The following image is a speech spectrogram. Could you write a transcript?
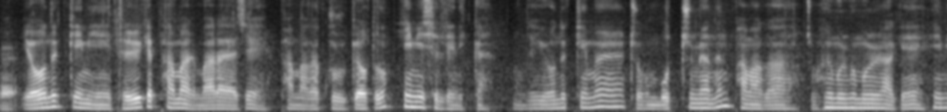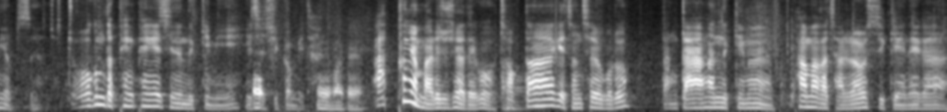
네. 이 느낌이 들게 파마를 말아야지 파마가 굵어도 힘이 실리니까. 근데 이 느낌을 조금 못 주면은 파마가 좀 흐물흐물하게 힘이 없어요. 조금 더 팽팽해지는 느낌이 있으실 겁니다. 네, 맞아요. 아프면 말해주셔야 되고 적당하게 전체적으로 땅땅한 느낌은 파마가 잘 나올 수 있게 얘네가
